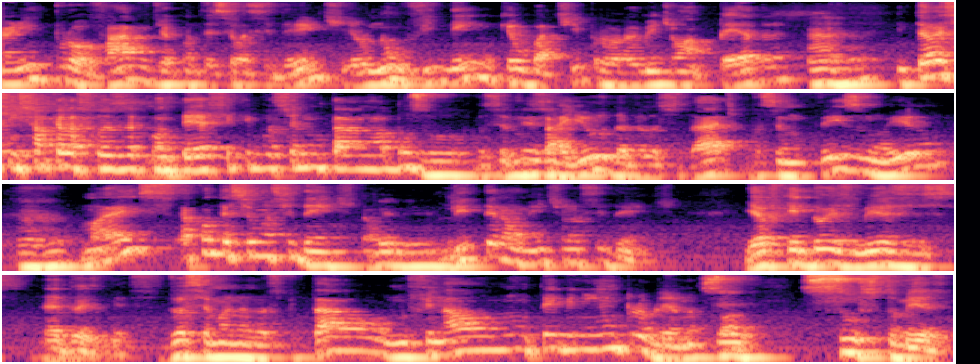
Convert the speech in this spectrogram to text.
lugar improvável de acontecer o um acidente. Eu não vi nem no que eu bati, provavelmente é uma pedra. Uhum. Então, assim, são aquelas coisas que acontecem que você não tá, não abusou, você não saiu da velocidade, você não fez um erro, uhum. mas aconteceu um acidente. Então, literalmente um acidente. E eu fiquei dois meses, é, dois meses, duas semanas no hospital. No final, não teve nenhum problema, só Sim. susto mesmo.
